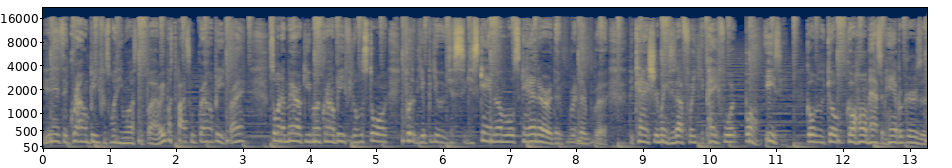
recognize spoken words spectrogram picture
He needs the ground beef is what he wants to buy. He wants to buy some ground beef, right? So in America, you want ground beef. You go to the store, you put it, you, you just you scan it on a little scanner, or the the, uh, the cashier rings it up for you. You pay for it. Boom, easy. Go go go home, have some hamburgers or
